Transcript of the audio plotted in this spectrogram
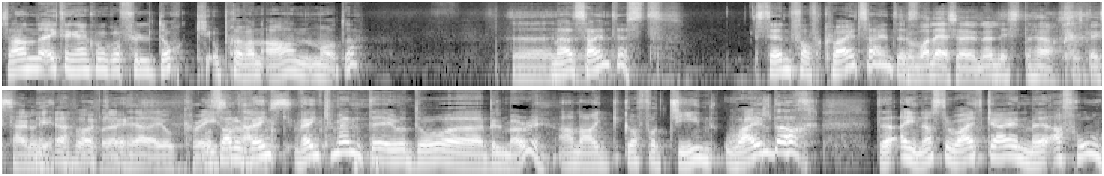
Så han, jeg tenker han kunne gå full dokk og prøve en annen måte. Eh, Mad Scientist istedenfor Quiet Scientist. Nå bare leser jeg en liste her, så skal jeg si noe etterpå. For dette her er jo Og crazy så har du. Wenk- Venkman, det er jo da uh, Bill Murray. Han har gått for Gene Wilder. Det eneste white guyen med afro.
